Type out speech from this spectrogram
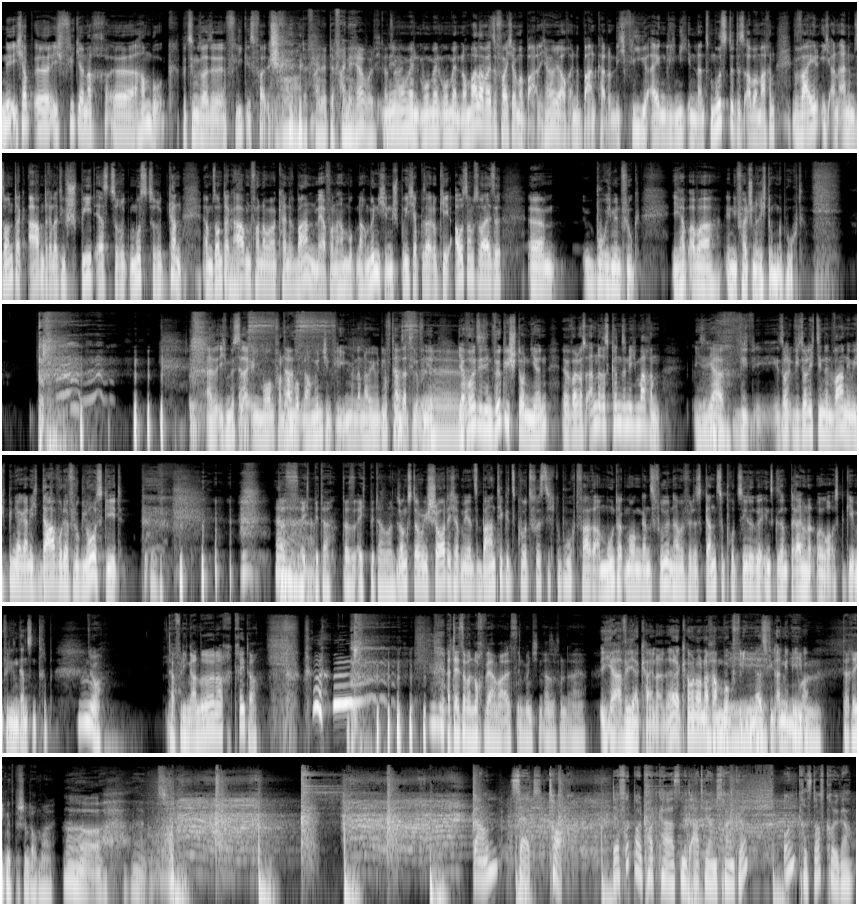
Nee, ich hab, äh, ich fliege ja nach äh, Hamburg, beziehungsweise flieg ist falsch. Oh, der feine, der feine Herr, wollte ich gerade nee, sagen. Moment, Moment, Moment. Normalerweise fahre ich ja immer Bahn. Ich habe ja auch eine Bahncard und ich fliege eigentlich nicht inlands, musste das aber machen, weil ich an einem Sonntagabend relativ spät erst zurück muss, zurück kann. Am Sonntagabend fahren aber keine Bahnen mehr von Hamburg nach München. Sprich, ich habe gesagt, okay, ausnahmsweise ähm, buche ich mir einen Flug. Ich habe aber in die falschen Richtungen gebucht. Also ich müsste Das- eigentlich morgen von Hamburg nach München fliegen und dann habe ich mit Lufthansa Das, telefoniert. äh, ja, wollen Sie den wirklich stornieren? Äh, weil was anderes können Sie nicht machen. Ich so, ja, wie, wie, soll, wie soll ich den denn wahrnehmen? Ich bin ja gar nicht da, wo der Flug losgeht. Das ist echt bitter. Das ist echt bitter, Mann. Long story short, ich habe mir jetzt Bahntickets kurzfristig gebucht, fahre am Montagmorgen ganz früh und habe für das ganze Prozedere insgesamt 300 Euro ausgegeben für diesen ganzen Trip. Ja. Da fliegen andere nach Kreta. Hat der ist aber noch wärmer als in München, also von daher. Ja, will ja keiner, ne? Da kann man auch nach Hamburg Nee, fliegen, das ist viel angenehmer. Eben. Da regnet es bestimmt auch mal. Ah, na gut. Down, Set, Talk. Der Football-Podcast mit Adrian Franke und Christoph Kröger.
